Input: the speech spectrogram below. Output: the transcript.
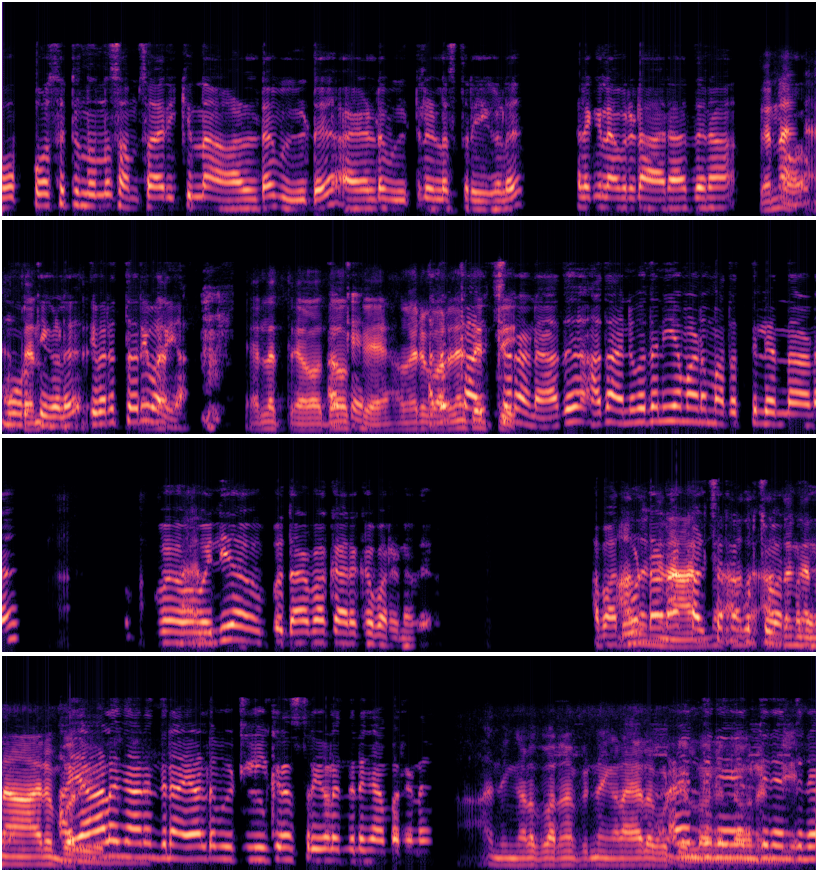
ഓപ്പോസിറ്റ് നിന്ന് സംസാരിക്കുന്ന ആളുടെ വീട് അയാളുടെ വീട്ടിലുള്ള സ്ത്രീകൾ അല്ലെങ്കിൽ അവരുടെ ആരാധന മൂർത്തികൾ ഇവരെ തെറി പറയാം. കൾച്ചറാണ് അത് അത് അനുവദനീയമാണ് മതത്തിൽ എന്നാണ് വലിയ ദാഴ്വാക്കാരൊക്കെ പറയണത്. അപ്പൊ അതുകൊണ്ടാണ് ആ കൾച്ചറിനെ കുറിച്ച് പറഞ്ഞത്. അയാളെ ഞാൻ എന്തിനാ അയാളുടെ വീട്ടിൽ നിൽക്കുന്ന സ്ത്രീകൾ എന്തിനാ ഞാൻ പറയണത് നിങ്ങൾ പറഞ്ഞ പിന്നെ നിങ്ങൾ അയാളെ എന്തിന് എന്തിന് എന്തിന്?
